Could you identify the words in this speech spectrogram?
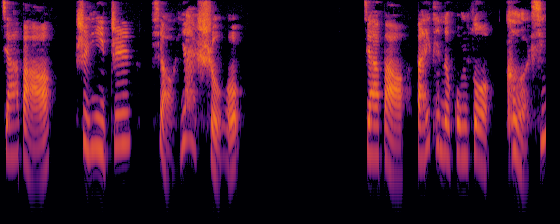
家宝是一只小鼹鼠。家宝白天的工作可辛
